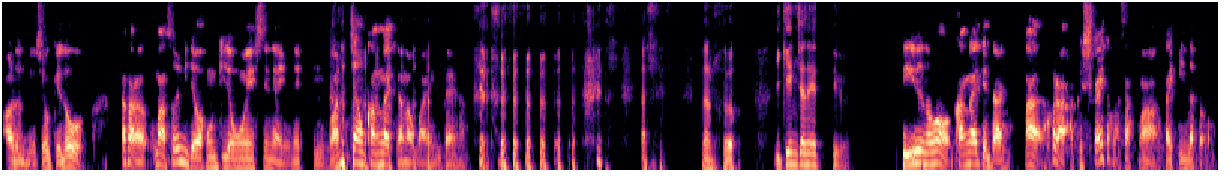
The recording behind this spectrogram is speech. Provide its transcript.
あるんでしょうけど、だから、まあそういう意味では本気で応援してないよねっていう、ワンチャンを考えてたな、お前、みたいな。あ なるほど。いけんじゃねっていう。っていうのを考えてた。まあ、ほら、握手会とかさ、まあ最近だと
